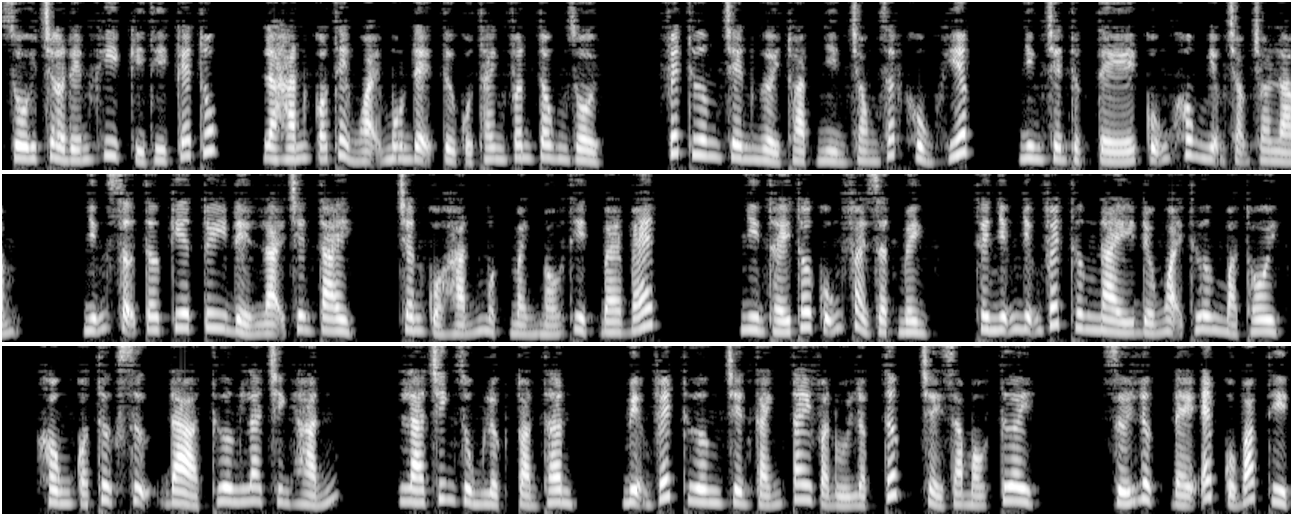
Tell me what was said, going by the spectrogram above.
rồi chờ đến khi kỳ thi kết thúc, là hắn có thể ngoại môn đệ tử của Thanh Vân Tông rồi. Vết thương trên người thoạt nhìn trông rất khủng khiếp, nhưng trên thực tế cũng không nghiêm trọng cho lắm. Những sợi tơ kia tuy để lại trên tay, chân của hắn một mảnh máu thịt be bét. Nhìn thấy thôi cũng phải giật mình, thế những những vết thương này đều ngoại thương mà thôi, không có thực sự đả thương La Trinh hắn. La Trinh dùng lực toàn thân, miệng vết thương trên cánh tay và đùi lập tức chảy ra máu tươi. Dưới lực đè ép của bắp thịt,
